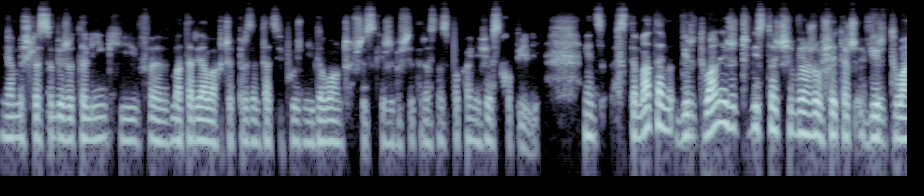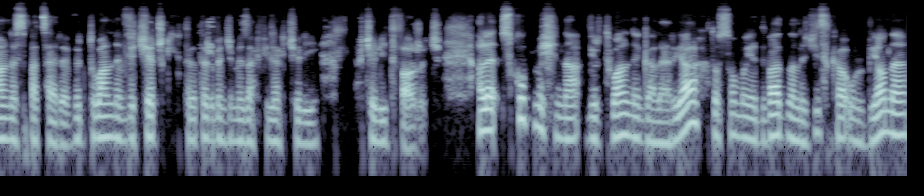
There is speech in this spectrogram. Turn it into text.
Ja myślę sobie, że te linki w, materiałach czy prezentacji później dołączę wszystkie, żebyście teraz na spokojnie się skupili. Więc z tematem wirtualnej rzeczywistości wiążą się też wirtualne spacery, wirtualne wycieczki, które też będziemy za chwilę chcieli, chcieli tworzyć. Ale skupmy się na wirtualnych galeriach. To są moje dwa znaleziska ulubione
